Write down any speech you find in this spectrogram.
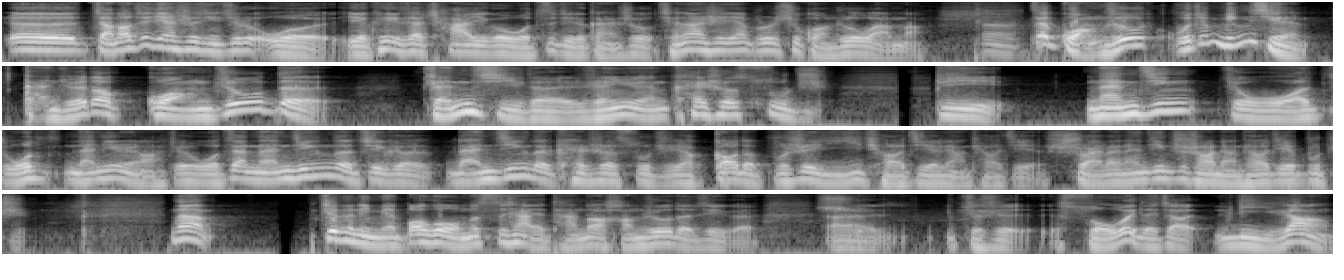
呃，讲到这件事情，就是我也可以再插一个我自己的感受。前段时间不是去广州玩嘛？嗯，在广州，我就明显感觉到广州的整体的人员开车素质比。南京就我我南京人啊，就是我在南京的这个南京的开车素质要高的不是一条街两条街，甩了南京至少两条街不止。那这个里面包括我们私下也谈到杭州的这个呃，就是所谓的叫礼让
